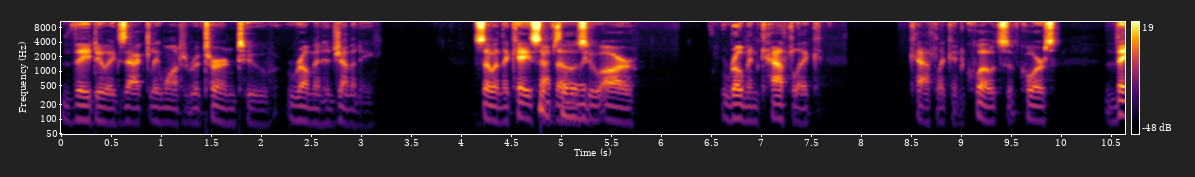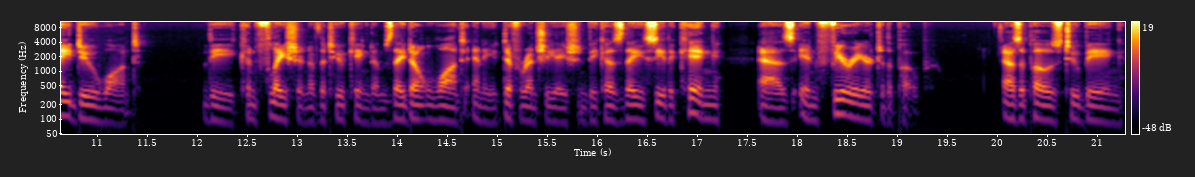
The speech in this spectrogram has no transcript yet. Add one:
they do exactly want to return to Roman hegemony. So, in the case of Absolutely. those who are Roman Catholic, Catholic in quotes, of course, they do want the conflation of the two kingdoms. They don't want any differentiation because they see the king as inferior to the pope, as opposed to being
